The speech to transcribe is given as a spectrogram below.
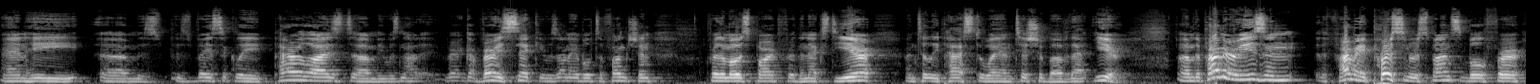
and he um, is, is, basically paralyzed. Um, he was not got very sick. He was unable to function for the most part for the next year until he passed away on Tisha B'av that year. Um, the primary reason, the primary person responsible for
